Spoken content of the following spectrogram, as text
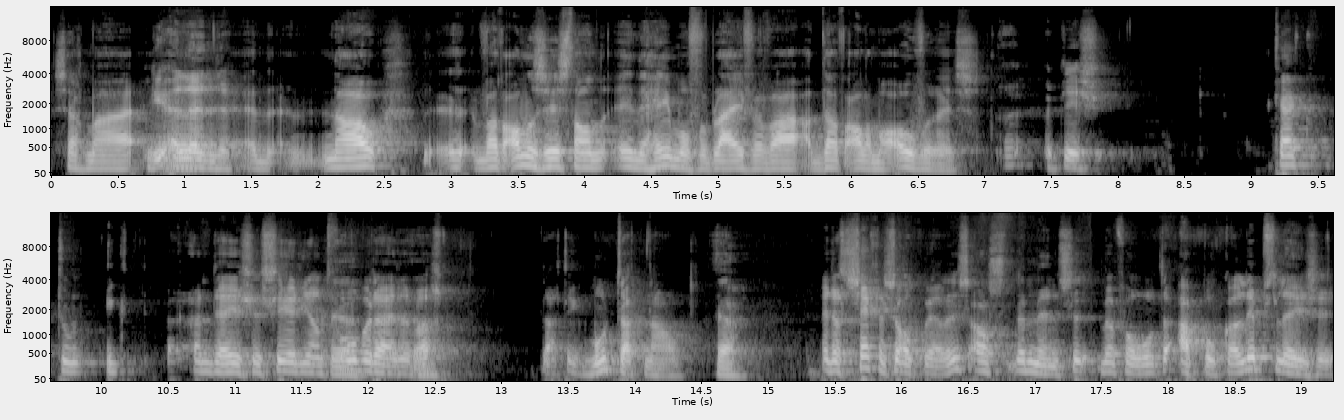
zeg maar... Die ellende. Uh, nou, wat anders is dan in de hemel verblijven waar dat allemaal over is. Het is... Kijk, toen ik aan deze serie aan het voorbereiden was, ja. dacht ik, moet dat nou? Ja. En dat zeggen ze ook wel eens als de mensen bijvoorbeeld de apocalyps lezen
